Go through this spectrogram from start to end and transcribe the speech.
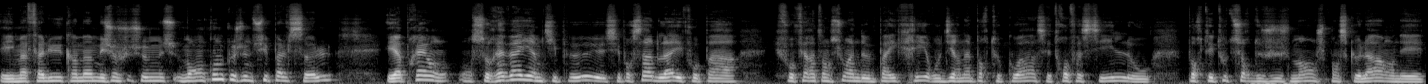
Et il m'a fallu quand même, mais je, me, rends compte que je ne suis pas le seul. Et après, on, se réveille un petit peu, c'est pour ça que là, il faut pas, il faut faire attention à ne pas écrire ou dire n'importe quoi, c'est trop facile, ou porter toutes sortes de jugements. Je pense que là, on est,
